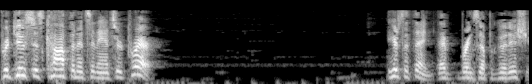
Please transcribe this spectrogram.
produces confidence in answered prayer. Here's the thing. That brings up a good issue.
